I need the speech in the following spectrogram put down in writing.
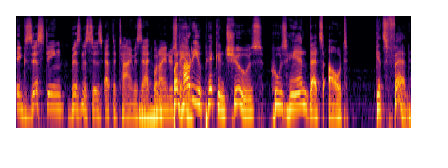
existing businesses at the time. Is that what I understand? But how do you pick and choose whose hand that's out gets fed?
